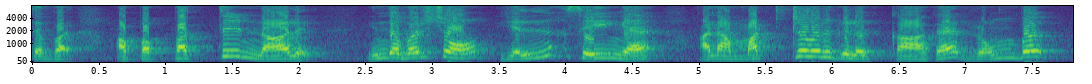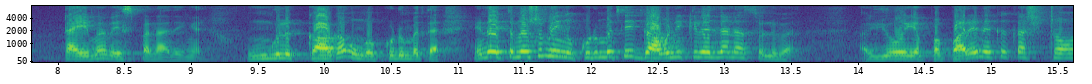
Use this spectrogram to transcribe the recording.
செவ்வாய். அப்போ பத்து நாலு. இந்த வருஷம் எல்லாம் செய்யுங்க. ஆனால் மற்றவர்களுக்காக ரொம்ப டைமை வேஸ்ட் பண்ணாதீங்க. உங்களுக்காக உங்கள் குடும்பத்தை. ஏன்னா இத்தனை வருஷம் நீங்கள் குடும்பத்தையும் கவனிக்கலன்னு தான் நான் சொல்லுவேன். ஐயோ எப்போ பாரு எனக்கு கஷ்டம்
